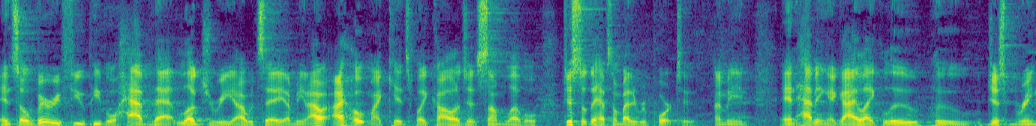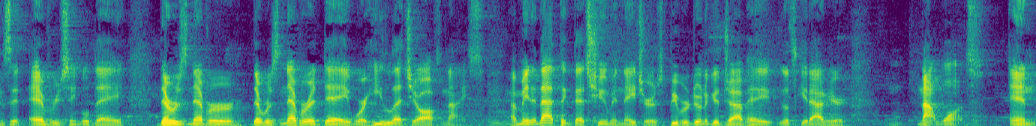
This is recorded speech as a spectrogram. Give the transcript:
and so very few people have that luxury. I would say. I mean, I, I hope my kids play college at some level, just so they have somebody to report to. I mean, and having a guy like Lou who just brings it every single day. There was never there was never a day where he let you off nice. I mean, and I think that's human nature. Is people are doing a good job. Hey, let's get out of here. Not once. And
